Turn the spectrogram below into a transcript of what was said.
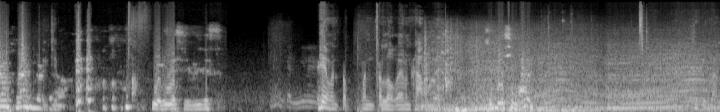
ไม่ได้หนึ่งชิป Yeah, yes, yes. เอ้ยมันตกมันตลกเลยมันขำเลยสุดยอดสุดยอดชุดยุคหลัง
